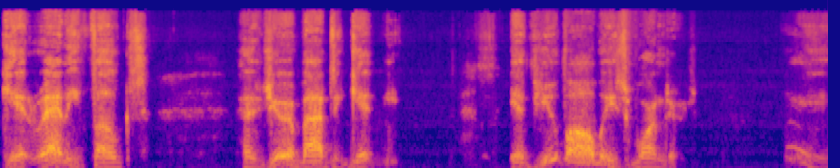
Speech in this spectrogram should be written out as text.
get ready, folks, because you're about to get. If you've always wondered, hmm,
